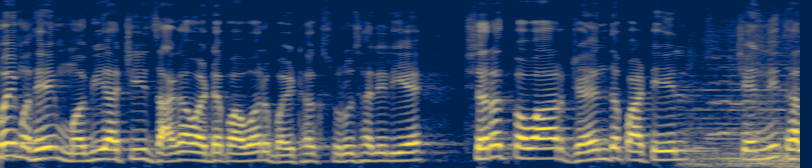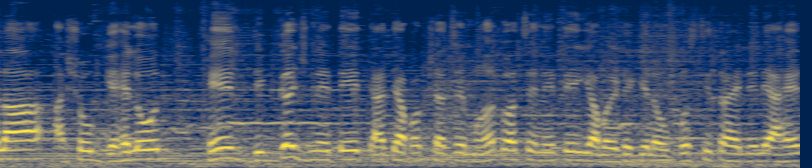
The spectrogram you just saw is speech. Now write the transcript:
मुंबईमध्ये मवियाची जागा वाटपावर बैठक सुरू झालेली आहे. शरद पवार जयंत पाटील चेन्नीथला अशोक गेहलोत हे दिग्गज नेते त्या त्या पक्षाचे महत्त्वाचे नेते या बैठकीला उपस्थित राहिलेले आहेत.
